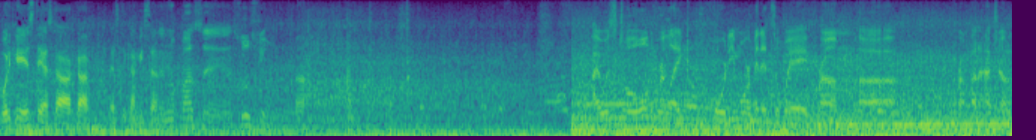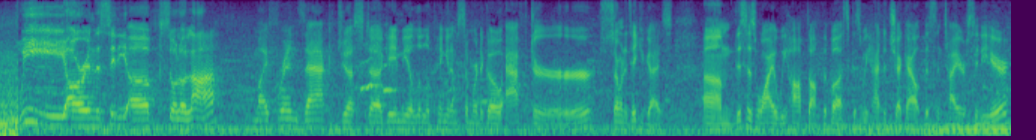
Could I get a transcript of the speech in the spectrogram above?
¿Por qué este está acá, este camisa? Que no pase sucio. I was told we're like 40 more minutes away from uh, from Panahacha. We are in the city of Solola. My friend Zach just uh, gave me a little opinion of somewhere to go after, so I'm going to take you guys. Um, this is why we hopped off the bus because we had to check out this entire city here.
